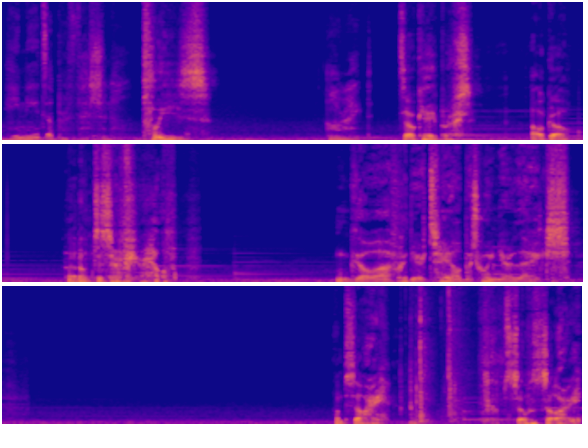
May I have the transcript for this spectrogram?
He needs a professional. Please. All right. It's okay, Bruce. I'll go. I don't deserve your help. Go off with your tail between your legs. I'm sorry. I'm so sorry.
